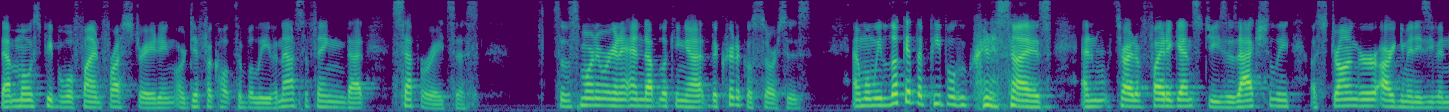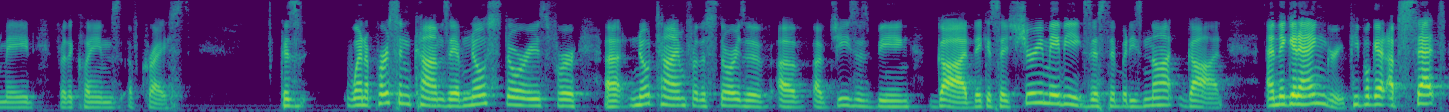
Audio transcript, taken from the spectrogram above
that most people will find frustrating or difficult to believe. And that's the thing that separates us. So this morning we're going to end up looking at the critical sources. And when we look at the people who criticize and try to fight against Jesus, actually, a stronger argument is even made for the claims of Christ. Because when a person comes, they have no stories for, uh, no time for the stories of, of, of Jesus being God. They could say, sure, he maybe existed, but he's not God. And they get angry. People get upset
